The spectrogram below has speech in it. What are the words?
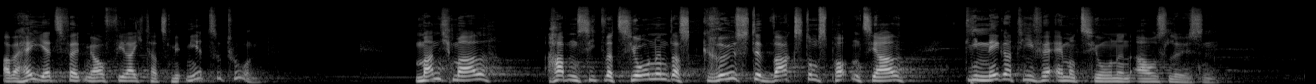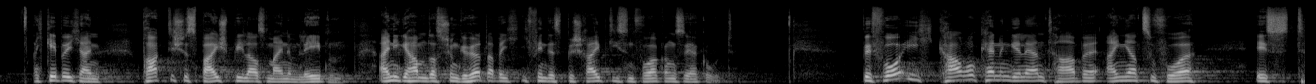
Aber hey, jetzt fällt mir auf, vielleicht hat es mit mir zu tun. Manchmal haben Situationen das größte Wachstumspotenzial, die negative Emotionen auslösen. Ich gebe euch ein praktisches Beispiel aus meinem Leben. Einige haben das schon gehört, aber ich, ich finde, es beschreibt diesen Vorgang sehr gut. Bevor ich Caro kennengelernt habe, ein Jahr zuvor, ist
